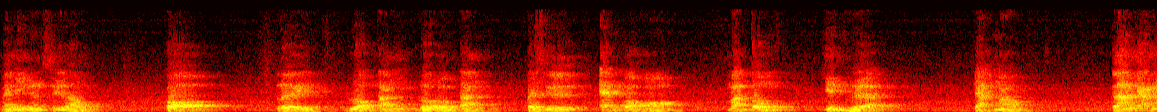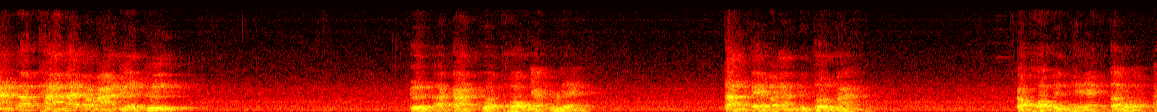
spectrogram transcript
ไม่มีเงินซื้อเหล้าก็เลยรวบตังรวบรวมตังไปซื้อแอลกอฮอล์มาต้มกินเพื่ออยากเมา หลังจากนั้นครับทานได้ประมาณเดือนครึ่งเกิดอาการปวดท้องอย่างรุนแรงตั้งแต่วันนั้นเป็นต้นมากับเพาะเป็นแผลตลอดไป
